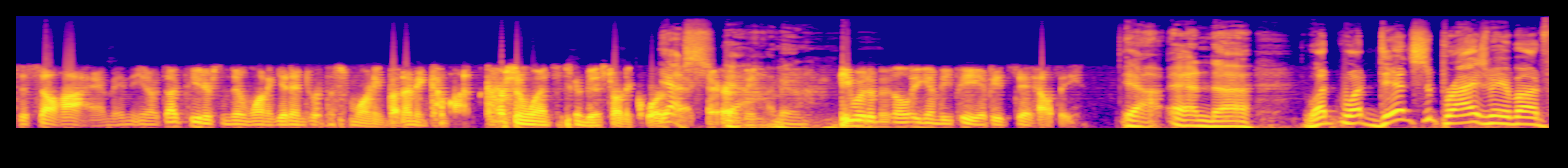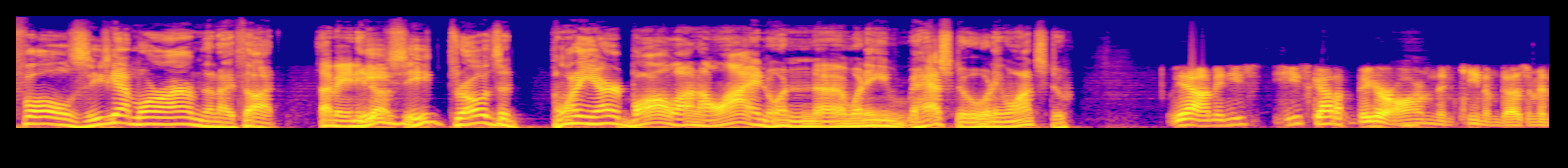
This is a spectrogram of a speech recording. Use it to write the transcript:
to sell high. I mean, you know, Doug Pederson didn't want to get into it this morning, but I mean, come on, Carson Wentz is going to be a starting quarterback Yes. there. Yeah. I mean, I mean, he would have been the league MVP if he'd stayed healthy. yeah. And uh, what what did surprise me about Foles, he's got more arm than I thought. I mean, He he's does. he throws a twenty yard ball on a line when uh, when he has to, when he wants to. Yeah, I mean he's he's got a bigger arm than Keenum does. I mean,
